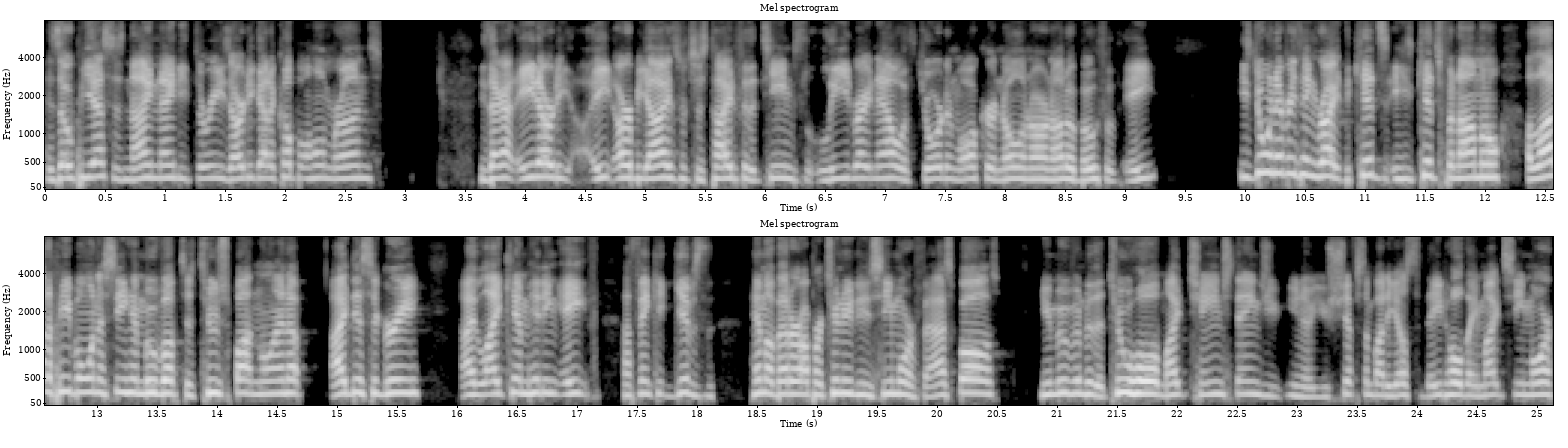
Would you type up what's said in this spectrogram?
His OPS is 993. He's already got a couple home runs. He's got eight already eight RBIs, which is tied for the team's lead right now with Jordan Walker and Nolan Arenado both with eight. He's doing everything right. The kid's he's kid's phenomenal. A lot of people want to see him move up to two spot in the lineup. I disagree. I like him hitting eighth. I think it gives him a better opportunity to see more fastballs. You move him to the two hole, it might change things. You you know you shift somebody else to the eight hole, they might see more.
